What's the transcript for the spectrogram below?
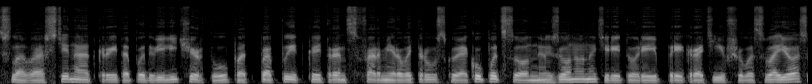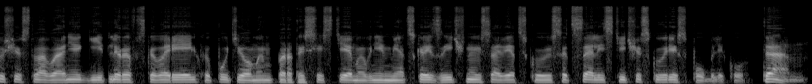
Слова «стена» открыто подвели черту под попыткой трансформировать русскую оккупационную зону на территории прекратившего свое существование гитлеровского рейха путем импорта системы в немецкоязычную Советскую Социалистическую Республику. Там,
